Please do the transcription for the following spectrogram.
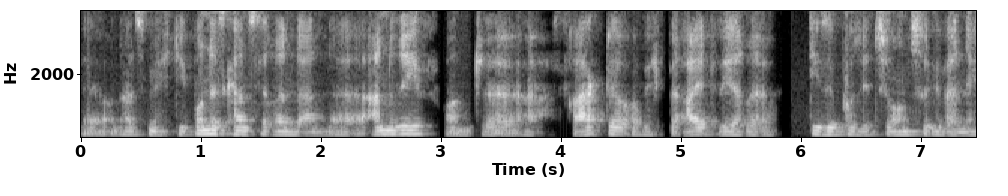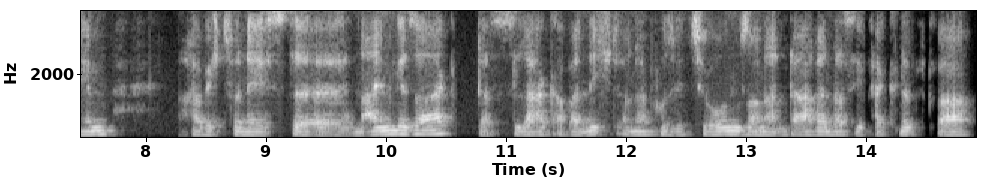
Äh, und als mich die Bundeskanzlerin dann anrief und fragte, ob ich bereit wäre, diese Position zu übernehmen, habe ich zunächst Nein gesagt. Das lag aber nicht an der Position, sondern darin, dass sie verknüpft war,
